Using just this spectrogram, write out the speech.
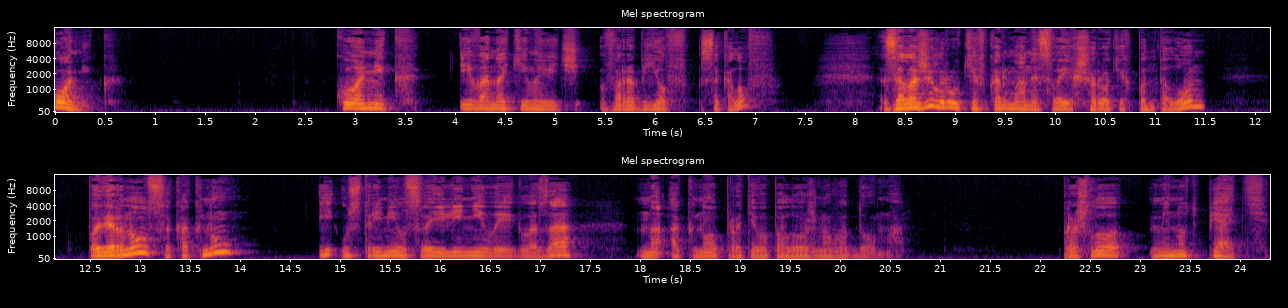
комик. Комик Иван Акимович Воробьев-Соколов заложил руки в карманы своих широких панталон, повернулся к окну и устремил свои ленивые глаза на окно противоположного дома. Прошло минут пять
